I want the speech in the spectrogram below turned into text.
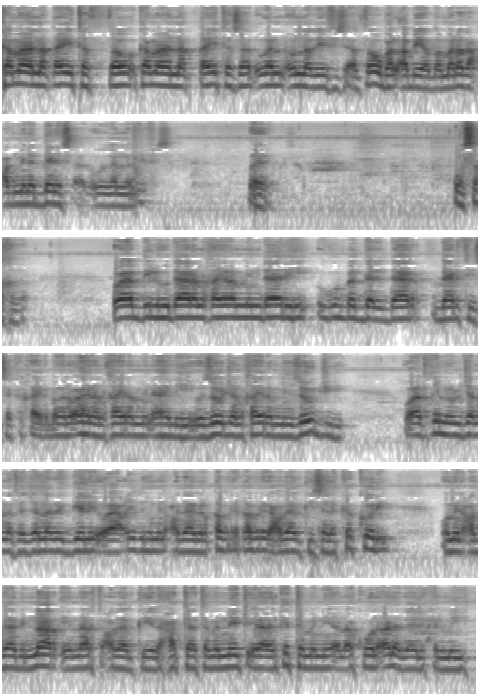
Kamaa naqayta saad u nadiifisay athawb alabyada marada cad min addenis aada ugaga wasakda waabdilhu daaran khayra min daarihi ugu bedel daar daartiisa ka khayr badan waahlan khayra min ahlihi wazawjan khayra min zawjihi waadkhilhu ljanata jannada geli waacidhu min cadaabi alqabri qabriga cadaabkiisana ka kori wa min cadaabi annaar iyo naarta cadaabkeeda xataa tamanaytu ilaa an ka tamaniya an akuuna ana dalika almeyit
